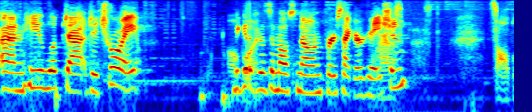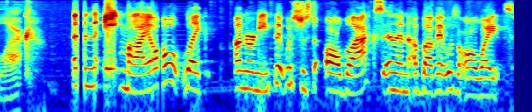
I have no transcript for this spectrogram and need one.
And he looked at Detroit Oh because boy. it's the most known for segregation. It's all black. And the eight mile, like underneath it was just all blacks, and then above it was all whites.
